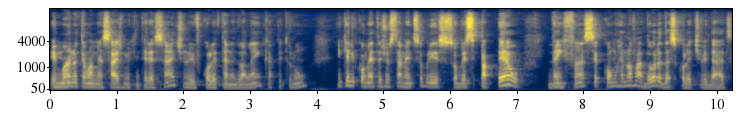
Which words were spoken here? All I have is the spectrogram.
Emmanuel tem uma mensagem muito interessante no livro Coletânea do Além, capítulo 1, em que ele comenta justamente sobre isso, sobre esse papel da infância como renovadora das coletividades,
